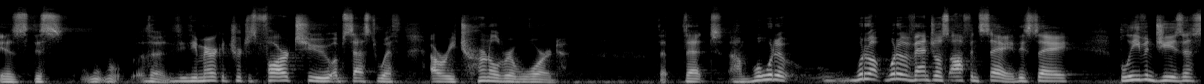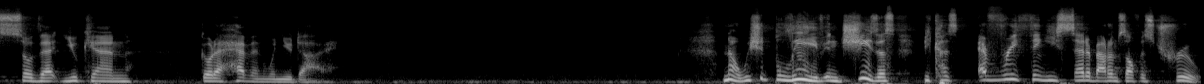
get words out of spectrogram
is this the, the American church is far too obsessed with our eternal reward. That, that um, what, would a, what, do, what do evangelists often say? They say, believe in Jesus so that you can go to heaven when you die. No, we should believe in Jesus because everything he said about himself is true.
